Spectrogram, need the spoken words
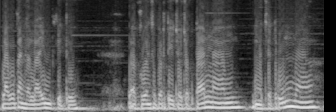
lakukan hal lain begitu lakukan seperti cocok tanam ngecat rumah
